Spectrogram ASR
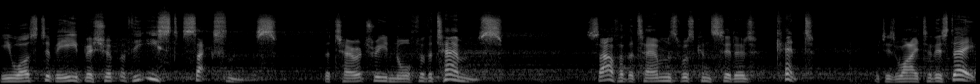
He was to be Bishop of the East Saxons, the territory north of the Thames. South of the Thames was considered Kent, which is why to this day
